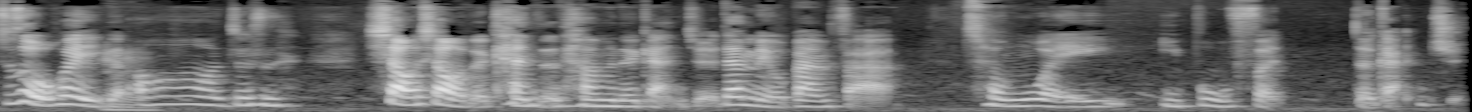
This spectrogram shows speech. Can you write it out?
就是我会一个、嗯、哦，就是笑笑的看着他们的感觉，但没有办法成为一部分的感觉，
